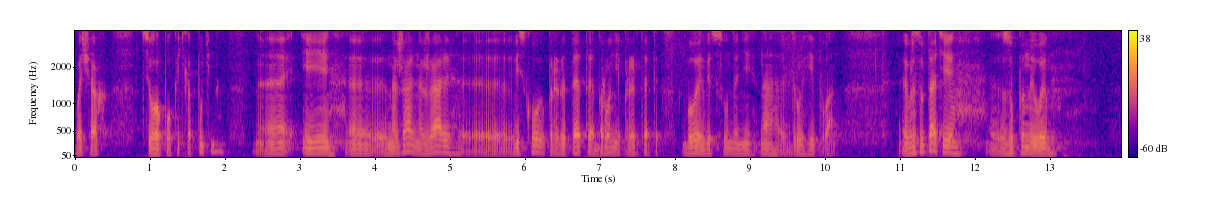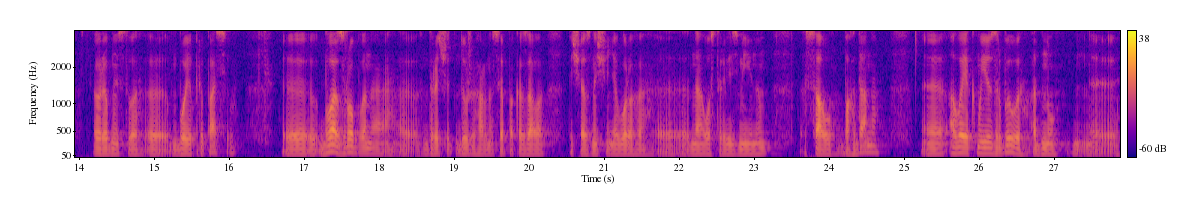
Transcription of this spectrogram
в очах цього покидька Путіна. Е, І, е, на жаль, на жаль, е, військові пріоритети, оборонні пріоритети були відсунені на другий план. В результаті е, зупинили виробництво е, боєприпасів. Е, Була зроблена, до речі, дуже гарно це показала під час знищення ворога на острові Зміїном САУ Богдана. Е, Але як ми її зробили одну, е,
